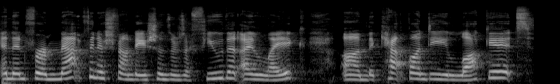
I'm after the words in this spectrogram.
And then for matte finish foundations, there's a few that I like. Um, the Kat Von D Lock-It,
